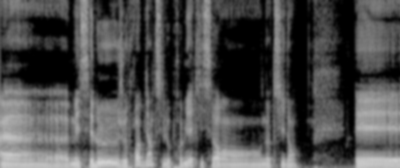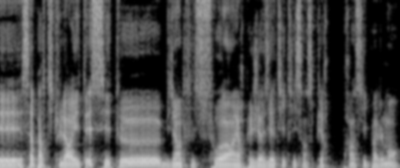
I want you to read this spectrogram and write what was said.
Euh, mais c'est le, je crois bien que c'est le premier qui sort en Occident. Et sa particularité, c'est que, bien qu'il soit un RPG asiatique, il s'inspire principalement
